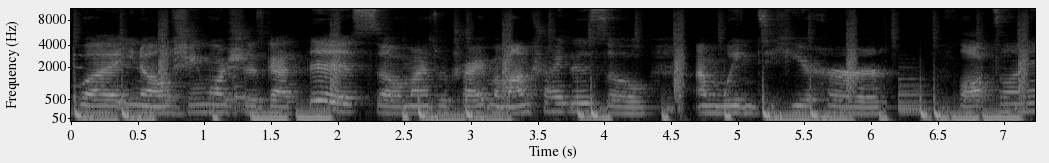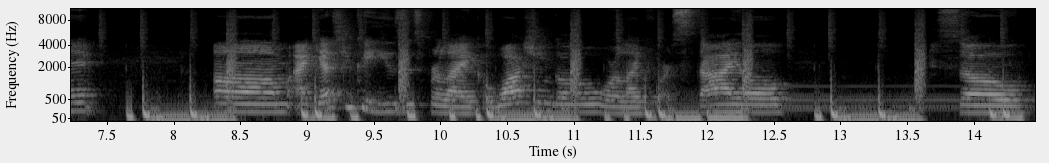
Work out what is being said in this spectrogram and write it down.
but you know, Shea Moisture's got this, so might as well try it. My mom tried this, so I'm waiting to hear her thoughts on it. Um, I guess you could use this for like a wash and go or like for a style. So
